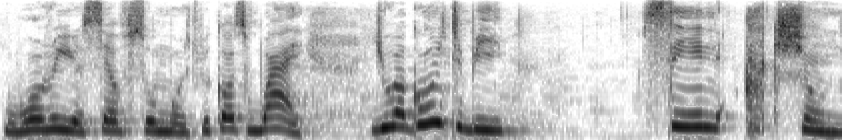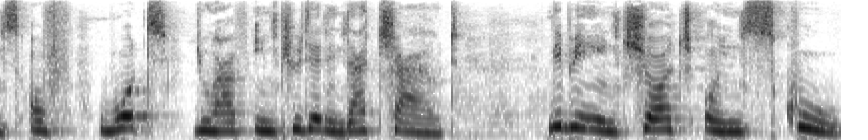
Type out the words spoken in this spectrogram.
worry yourself so much because why you are going to be seeing actions of what you have imputed in that child, maybe in church or in school.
